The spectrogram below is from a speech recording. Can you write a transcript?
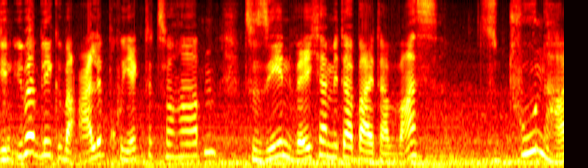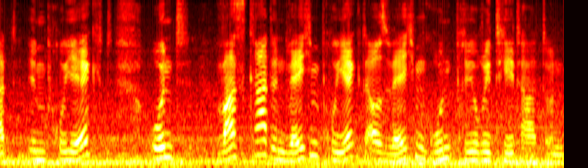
den Überblick über alle Projekte zu haben, zu sehen, welcher Mitarbeiter was zu tun hat im Projekt und was gerade in welchem Projekt aus welchem Grund Priorität hat. Und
